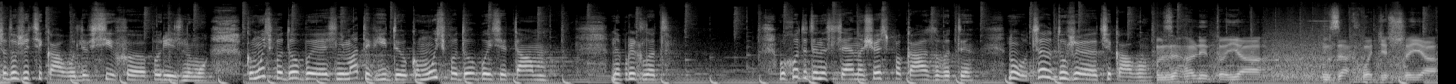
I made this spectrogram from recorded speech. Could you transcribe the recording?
Це дуже цікаво для всіх е, по-різному. Комусь подобається знімати відео, комусь подобається там, наприклад, виходити на сцену, щось показувати. Ну, це дуже цікаво. Взагалі-то я в захваті, що я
